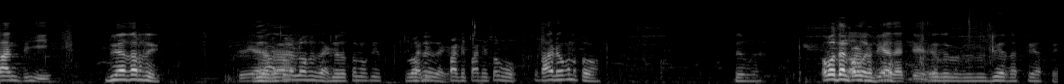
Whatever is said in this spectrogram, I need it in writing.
কান দি 2000 দে দুই হাজার যায়। পার্টি পার্টি চলবো। তাই হবে না তো? ও দেন ও পার্টি দিয়া যাতে এই যে 2000 টাকা আছে।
